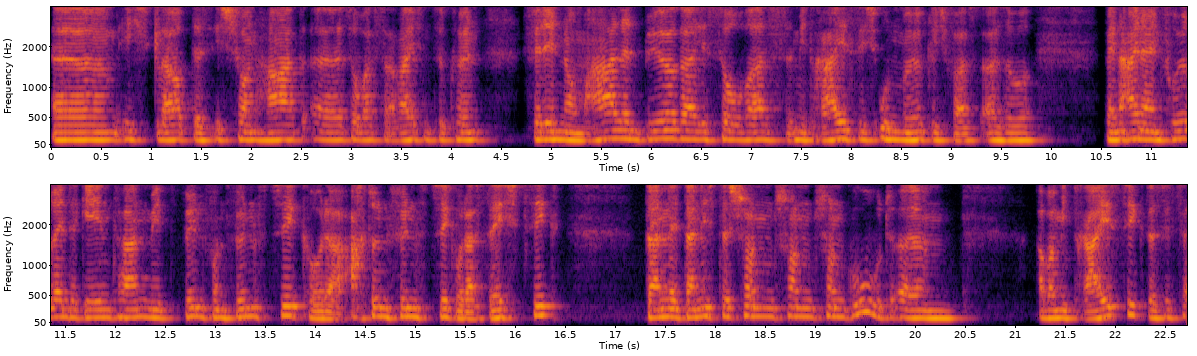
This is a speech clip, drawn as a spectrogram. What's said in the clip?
Ähm, ich glaube, das ist schon hart, äh, sowas erreichen zu können. Für den normalen Bürger ist sowas mit 30 unmöglich fast. Also wenn einer in Frührente gehen kann mit 55 oder 58 oder 60, dann, dann ist das schon, schon, schon gut. Ähm, aber mit 30, das ist, äh,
